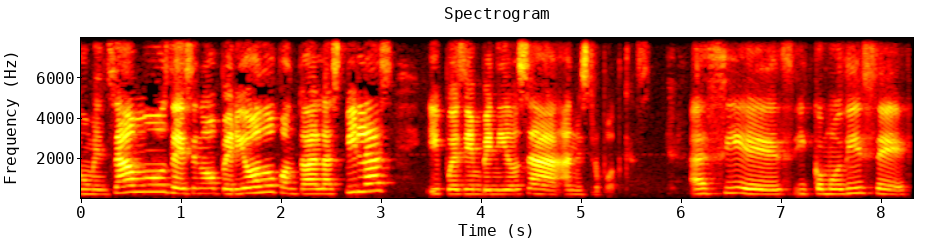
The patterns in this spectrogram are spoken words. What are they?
comenzamos, de ese nuevo periodo con todas las pilas. Y pues bienvenidos a, a nuestro podcast. Así es, y como dice,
